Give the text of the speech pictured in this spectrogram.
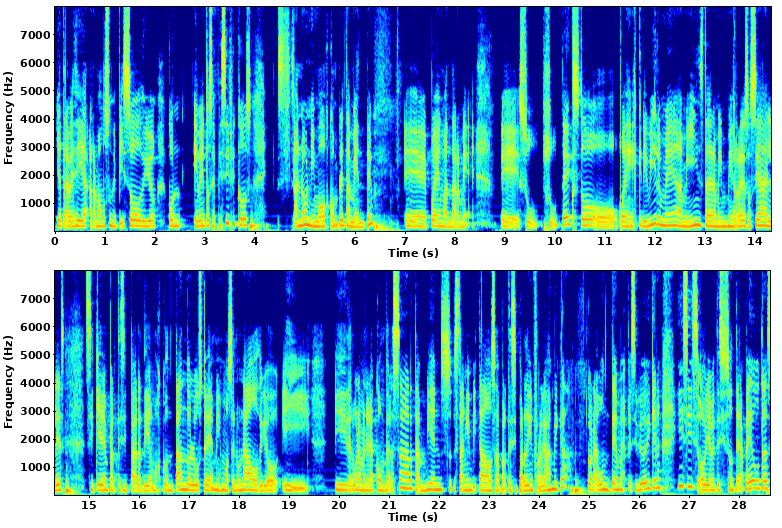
y a través de ella armamos un episodio con eventos específicos, anónimos completamente, eh, pueden mandarme eh, su, texto o pueden escribirme a mi Instagram y mis redes sociales si quieren participar, digamos, contándolo ustedes mismos en un audio y y de alguna manera conversar. También están invitados a participar de Inforgásmica con algún tema específico que quieran. Y si, obviamente, si son terapeutas,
